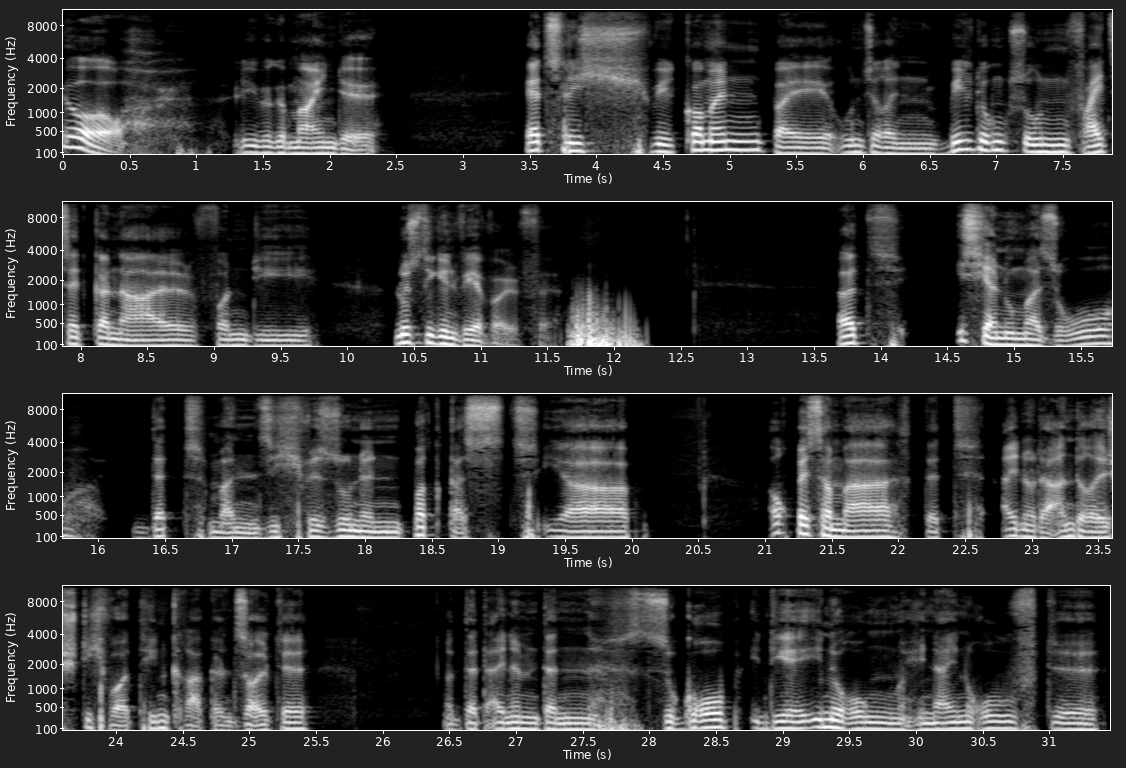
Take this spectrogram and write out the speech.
Ja, liebe Gemeinde, herzlich willkommen bei unserem Bildungs- und Freizeitkanal von die lustigen Werwölfe. Es ist ja nun mal so, dass man sich für so einen Podcast ja auch besser mal das ein oder andere Stichwort hinkrakeln sollte, das einem dann so grob in die Erinnerung hineinruft, äh,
